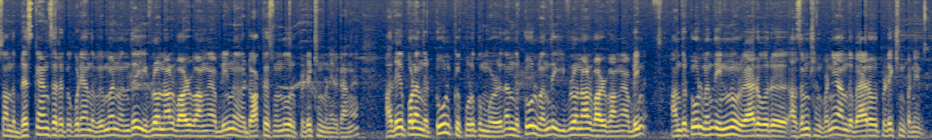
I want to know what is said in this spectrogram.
ஸோ அந்த breast கேன்சர் இருக்கக்கூடிய அந்த விமன் வந்து இவ்வளோ நாள் வாழ்வாங்க அப்படின்னு டாக்டர்ஸ் வந்து ஒரு ப்ரிடிக்ஷன் பண்ணியிருக்காங்க. அதே போல் அந்த டூலுக்கு கொடுக்கும்பொழுது அந்த டூல் வந்து இவ்வளோ நாள் வாழ்வாங்க அப்படின்னு அந்த டூல் வந்து இன்னும் வேறு ஒரு அசம்ஷன் பண்ணி அந்த வேறு ஒரு ப்ரிடிக்ஷன் பண்ணியிருக்கு.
